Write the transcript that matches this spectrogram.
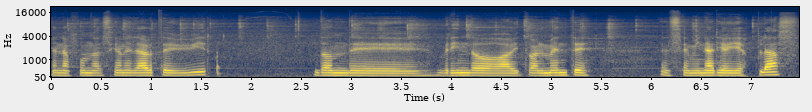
en la Fundación El Arte de Vivir, donde brindo habitualmente el seminario IESPLAS.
